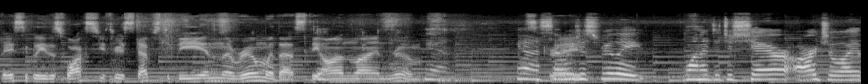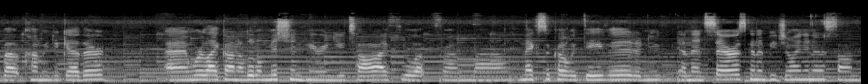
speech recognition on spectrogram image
basically this walks you through steps to be in the room with us, the Yeah. online room. Yeah. Yeah, It's so we just really wanted to just share our joy about coming together. And we're like on a little mission here in Utah. I flew up from uh, Mexico with David, and, you, and then Sarah's going to be joining us on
